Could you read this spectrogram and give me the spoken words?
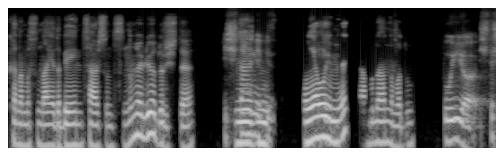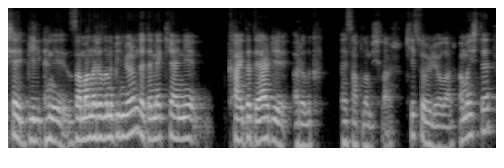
kanamasından ya da beyin sarsıntısından ölüyordur işte. işte Niye, hani biz niye Hı. uymuyor? ki? Ben bunu anlamadım. Uyuyor. İşte şey bil, hani zaman aralığını bilmiyorum da demek ki hani kayda değer bir aralık hesaplamışlar ki söylüyorlar. Ama işte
